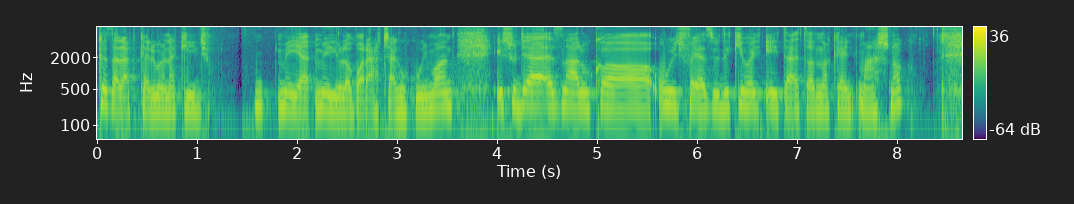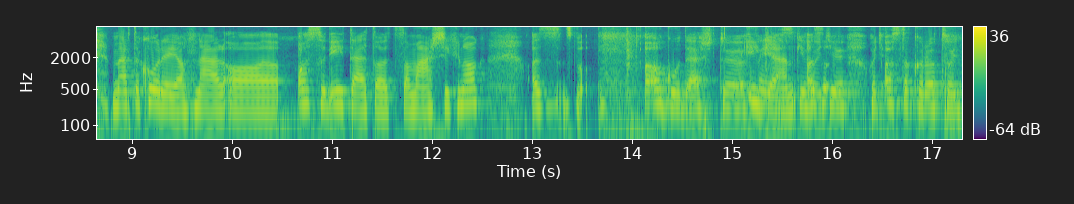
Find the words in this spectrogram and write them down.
közelebb kerülnek így mélyül a barátságuk, úgymond. És ugye ez náluk a, úgy fejeződik ki, hogy ételt adnak egymásnak, mert a koreaiaknál a, az, hogy ételt adsz a másiknak, az aggódást fejez igen, ki, az, hogy, hogy azt akarod, hogy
